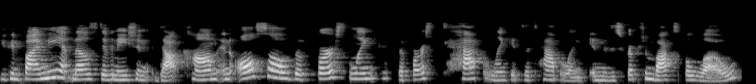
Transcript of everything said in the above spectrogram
You can find me at melsdivination.com and also the first link, the first tap link, it's a tap link in the description box below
